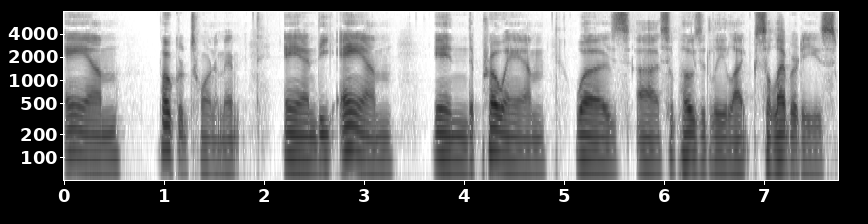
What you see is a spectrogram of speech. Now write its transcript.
am poker tournament and the am in the pro am was uh, supposedly like celebrities,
